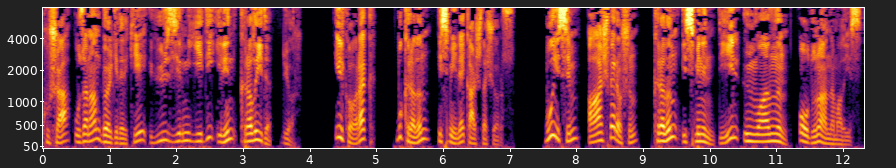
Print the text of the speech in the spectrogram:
Kuş'a uzanan bölgedeki 127 ilin kralıydı diyor. İlk olarak bu kralın ismiyle karşılaşıyoruz. Bu isim Ahasveroş'un kralın isminin değil ünvanının olduğunu anlamalıyız.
